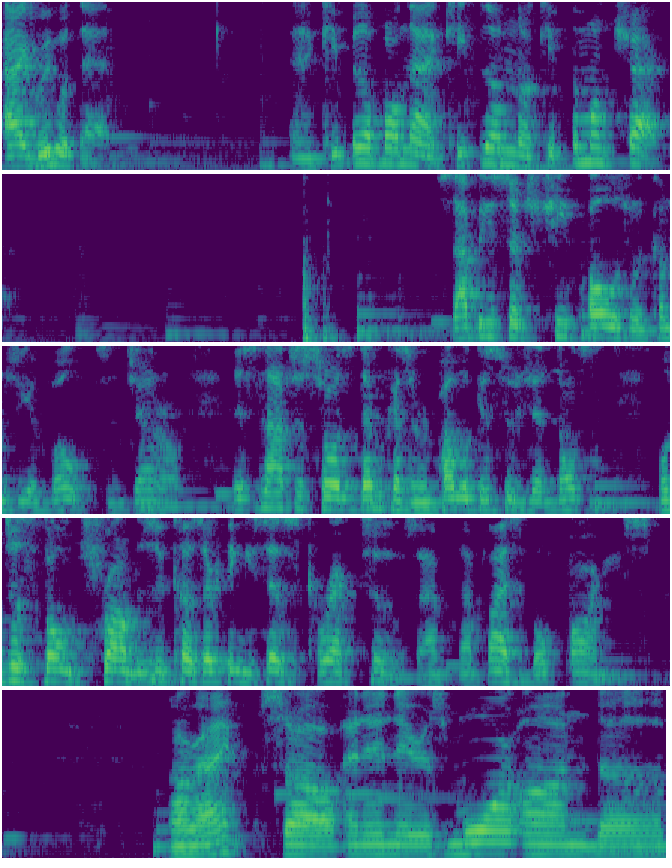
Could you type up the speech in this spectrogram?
I agree with that. And keep it up on that. Keep them, no, keep them on check. Stop being such cheap holes when it comes to your votes in general. Is not just towards Democrats and Republicans too. Don't don't just vote Trump just because everything he says is correct too. So that, that applies to both parties. All right. So and then there's more on the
